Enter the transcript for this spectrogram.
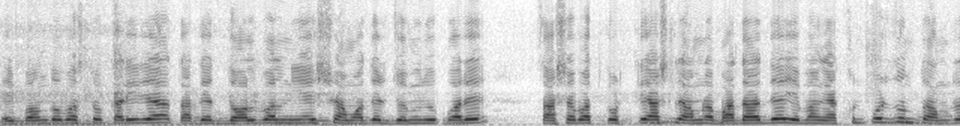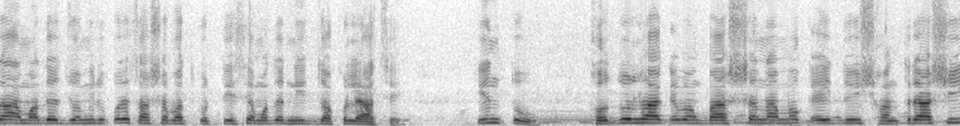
এই বন্দোবস্তকারীরা তাদের দলবল নিয়ে এসে আমাদের জমির উপরে চাষাবাদ করতে আসলে আমরা বাধা দেই এবং এখন পর্যন্ত আমরা আমাদের জমির উপরে চাষাবাদ করতেছি, আমাদের নিজ দখলে আছে। কিন্তু ফজলুল হক এবং বাদশাহ নামক এই দুই সন্ত্রাসী,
